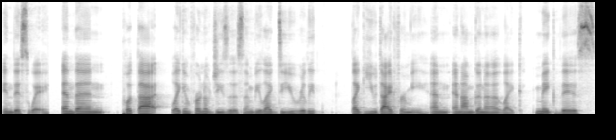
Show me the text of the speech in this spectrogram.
in this way." And then put that like in front of Jesus and be like, "Do you really like you died for me and and I'm going to like make this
